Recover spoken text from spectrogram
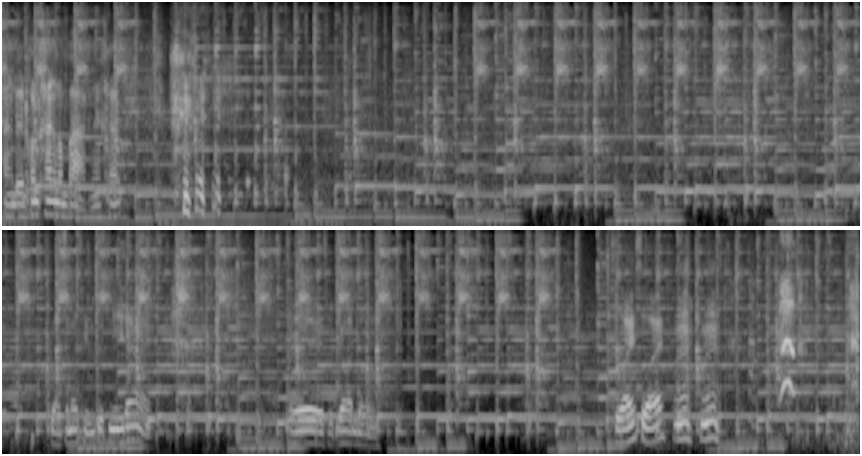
ทางเดินค่อนข้างลำบากนะครับ กว่าจะมาถึงจุดนี้ได้ เอ้สุดยอดเลย สวยสวยมามา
